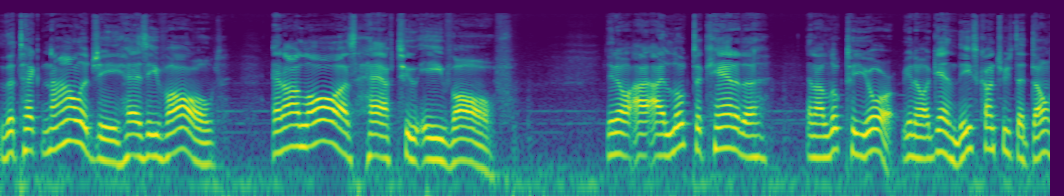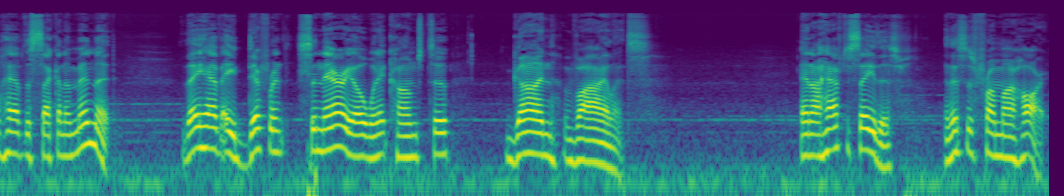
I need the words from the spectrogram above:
the technology has evolved, and our laws have to evolve. You know, I, I look to Canada and I look to Europe, you know, again, these countries that don't have the Second Amendment, they have a different scenario when it comes to gun violence. And I have to say this, and this is from my heart.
